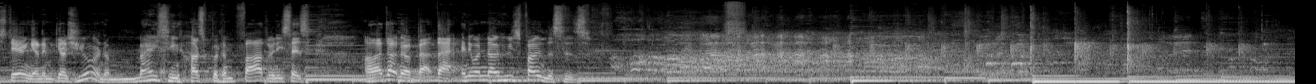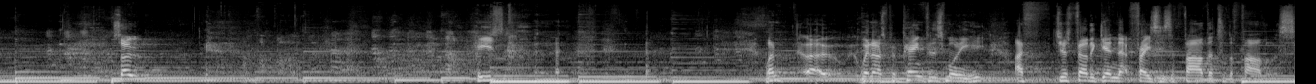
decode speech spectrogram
staring at him. He goes, You're an amazing husband and father. And he says, oh, I don't know about that. Anyone know whose phone this is? So he's. when, uh, when I was preparing for this morning, he, I just felt again that phrase, he's a father to the fatherless.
